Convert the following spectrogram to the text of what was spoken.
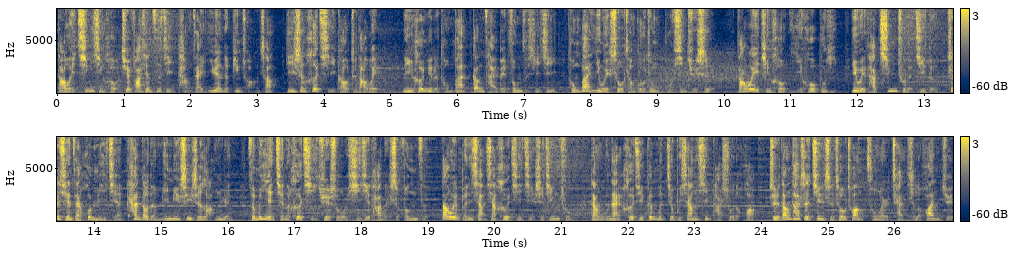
大卫清醒后，却发现自己躺在医院的病床上。医生赫奇告知大卫：“你和你的同伴刚才被疯子袭击，同伴因为受伤过重不幸去世。”大卫听后疑惑不已，因为他清楚地记得之前在昏迷前看到的明明是一只狼人，怎么眼前的赫奇却说袭击他的是疯子？大卫本想向赫奇解释清楚，但无奈赫奇根本就不相信他说的话，只当他是精神受创，从而产生了幻觉。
